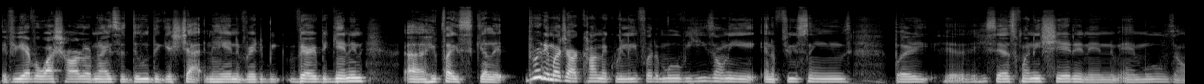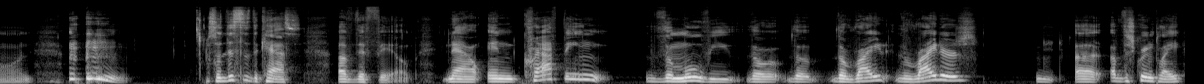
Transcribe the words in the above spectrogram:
If you ever watch Harlem Nights, the dude that gets shot in the head in the very, very beginning, uh, he plays Skillet. Pretty much our comic relief for the movie. He's only in a few scenes, but he, he says funny shit and, and, and moves on. so this is the cast of the film. Now, in crafting the movie, the the the write the writers uh, of the screenplay,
